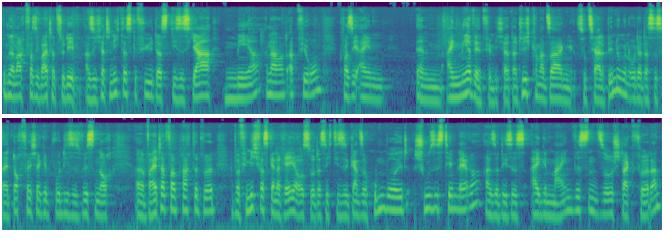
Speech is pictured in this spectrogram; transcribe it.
um danach quasi weiter zu leben. Also ich hatte nicht das Gefühl, dass dieses Jahr mehr an und Abführung quasi ein ähm, einen Mehrwert für mich hat. Natürlich kann man sagen, soziale Bindungen oder dass es halt doch Fächer gibt, wo dieses Wissen noch äh, weiter verprachtet wird. Aber für mich war es generell auch so, dass ich diese ganze Humboldt-Schulsystemlehre, also dieses Allgemeinwissen so stark fördern,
